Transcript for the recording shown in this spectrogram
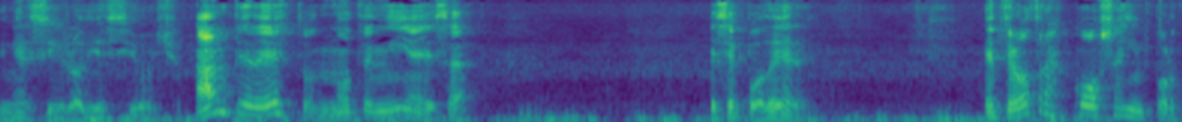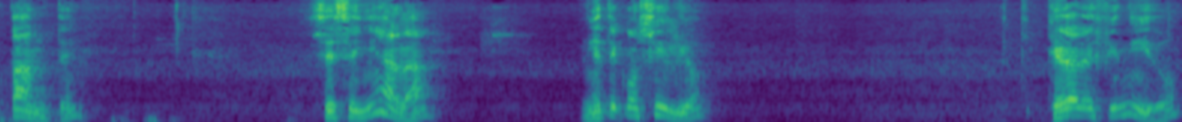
en el siglo XVIII. Antes de esto no tenía esa, ese poder. Entre otras cosas importantes, se señala en este concilio queda definido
